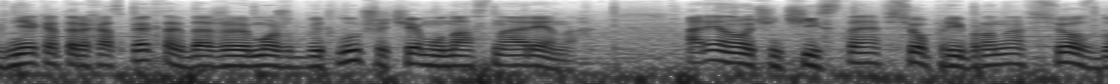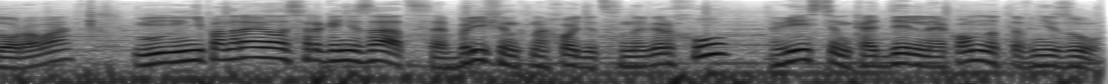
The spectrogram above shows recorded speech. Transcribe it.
В некоторых аспектах даже может быть лучше, чем у нас на аренах. Арена очень чистая, все прибрано, все здорово. Не понравилась организация. Брифинг находится наверху, вестинг отдельная комната внизу.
